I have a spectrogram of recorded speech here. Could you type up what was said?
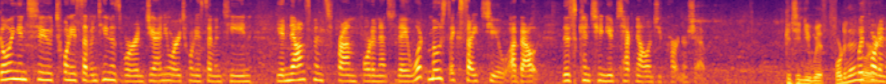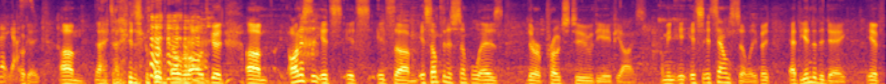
going into 2017 as we're in January 2017, the announcements from Fortinet today, what most excites you about this continued technology partnership? Continue with Fortinet? With or- Fortinet, yes. Okay, um, I thought it's clear, but overall it's good. Um, honestly, it's, it's, it's, um, it's something as simple as their approach to the APIs. I mean, it, it sounds silly, but at the end of the day, if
